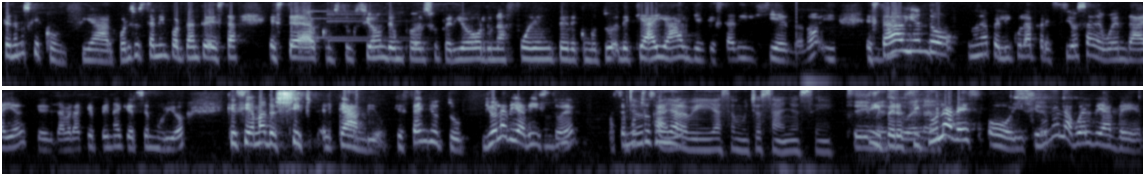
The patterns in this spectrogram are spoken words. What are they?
tenemos que confiar. Por eso es tan importante esta, esta construcción de un poder superior, de una fuente, de, como tú, de que hay alguien que está dirigiendo, ¿no? Y estaba viendo una película preciosa de Wayne Dyer, que la verdad qué pena que él se murió, que se llama The Shift, El Cambio, que está en YouTube. Yo la había visto, ¿eh? Hace Yo muchos años. ya la vi hace muchos años, sí. Sí, pero si tú la ves hoy, si uno la vuelve a ver,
